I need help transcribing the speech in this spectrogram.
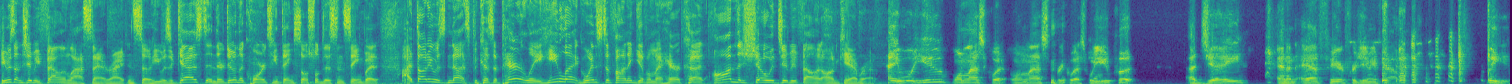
he was on Jimmy Fallon last night, right? And so he was a guest, and they're doing the quarantine thing, social distancing. But I thought he was nuts because apparently he let Gwen Stefani give him a haircut on the show with Jimmy Fallon on camera. Hey, will you one last que- one last request? Will you put a J and an F here for Jimmy Fallon? please,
